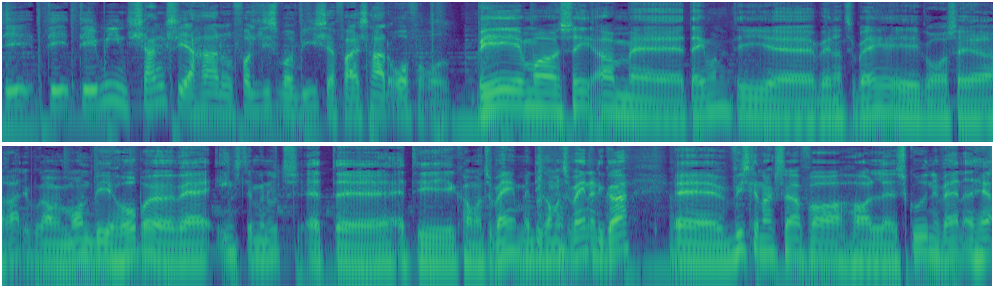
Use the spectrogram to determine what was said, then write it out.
det, det, det er min chance, jeg har nu, for ligesom at vise, at jeg faktisk har et ordforråd. Vi må se, om øh, damerne de, øh, vender tilbage i vores øh, radioprogram i morgen. Vi håber øh, hver eneste minut, at, øh, at de kommer tilbage, men de kommer tilbage, når de gør. Øh, vi skal nok sørge for at holde skuden i vandet her.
